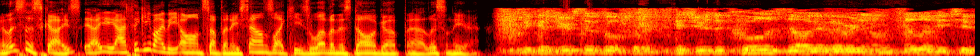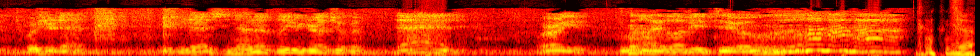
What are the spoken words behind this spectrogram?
Now listen to this guy. He's, I, I think he might be on something. He sounds like he's loving this dog up. Uh, listen here. Because you're so cool. Come here. Because you're the coolest dog I've ever known. I love you too. Where's your dad? Where's your dad? No, no, leave your garage open. Dad! Where are you? I love you too. yeah.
